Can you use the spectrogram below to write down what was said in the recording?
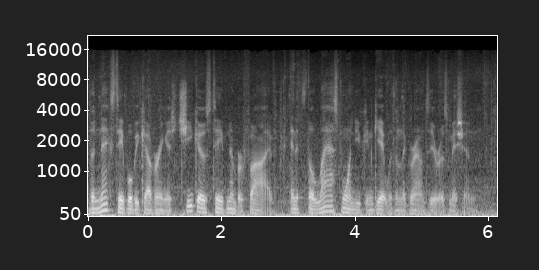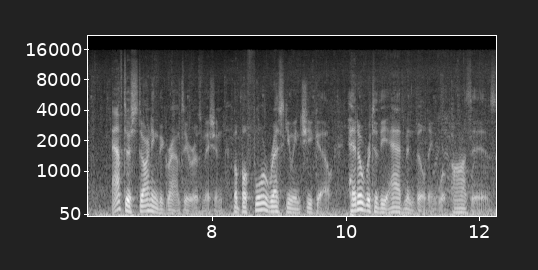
The next tape we'll be covering is Chico's tape number 5, and it's the last one you can get within the Ground Zeroes mission. After starting the Ground Zeroes mission, but before rescuing Chico, head over to the admin building where Paz is,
